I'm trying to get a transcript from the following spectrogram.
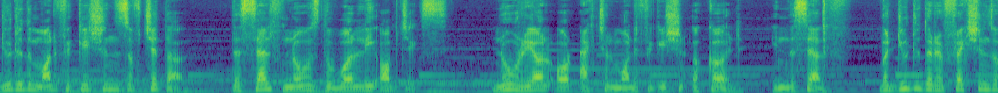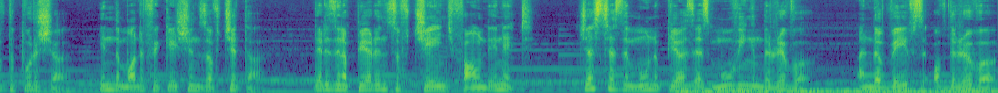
Due to the modifications of chitta, the self knows the worldly objects. No real or actual modification occurred in the self. But due to the reflections of the Purusha in the modifications of Chitta, there is an appearance of change found in it. Just as the moon appears as moving in the river, and the waves of the river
